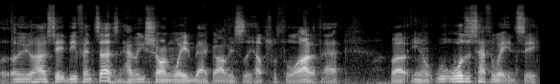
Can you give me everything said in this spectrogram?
Ohio State defense does, and having Shaun Wade back obviously helps with a lot of that. But you know, we'll, we'll just have to wait and see.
